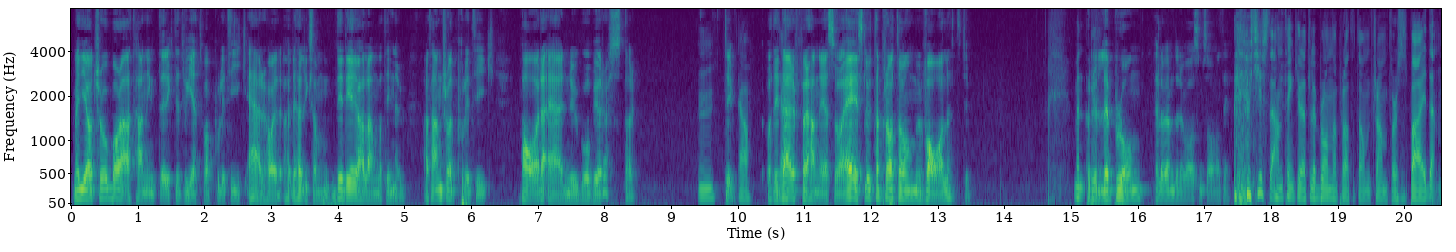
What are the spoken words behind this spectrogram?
Men jag tror bara att han inte riktigt vet vad politik är. Det, har liksom, det är det jag har landat i nu. Att han tror att politik bara är nu går vi och röstar. Mm, Typ. ja. Och det är Ja. därför han är så, hej sluta prata om valet. Typ. Men, Hörru, LeBron, eller vem det nu var som sa någonting. just det, han tänker att LeBron har pratat om Trump vs Biden,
